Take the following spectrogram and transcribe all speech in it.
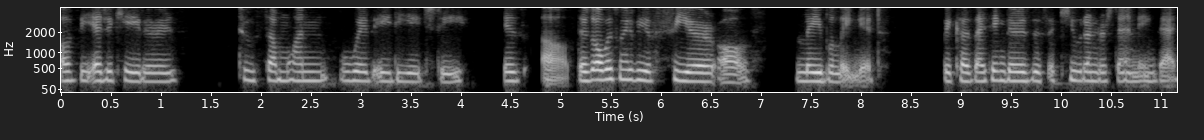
of the educators to someone with ADHD is uh, there's always going to be a fear of labeling it because I think there is this acute understanding that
